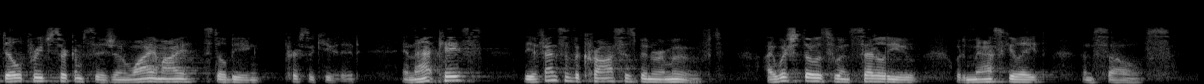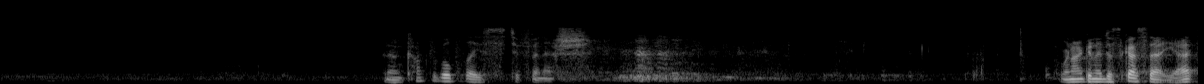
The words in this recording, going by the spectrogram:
still preach circumcision, why am I still being persecuted? In that case, the offense of the cross has been removed. I wish those who unsettle you would emasculate themselves. An uncomfortable place to finish. We're not going to discuss that yet.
